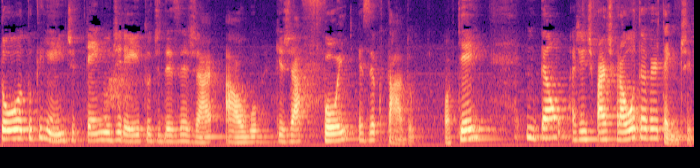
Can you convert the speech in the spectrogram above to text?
Todo cliente tem o direito de desejar algo que já foi executado, ok? Então a gente parte para outra vertente.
